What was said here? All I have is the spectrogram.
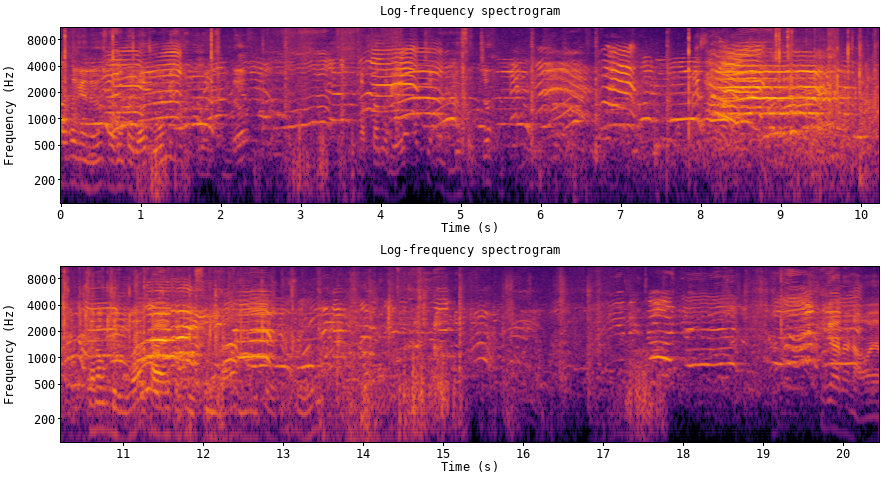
타석에는 4번 타자 조원민 선수 들어와 있습니다. 앞타석에 타점을 올렸었죠. 전원제구가 잘 되고 있습니다. 이명수 투수. 튀기 하나 나와야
